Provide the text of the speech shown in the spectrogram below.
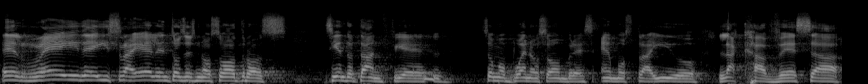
el rey de Israel. Entonces nosotros, siendo tan fiel, somos buenos hombres, hemos traído la cabeza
